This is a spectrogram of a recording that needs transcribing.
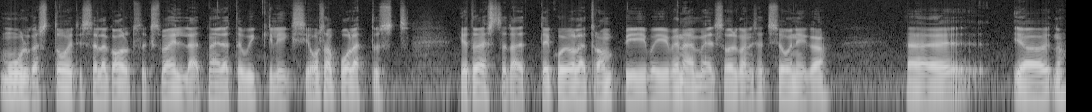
muuhulgas toodi selle kaalutluseks välja, et näidata Wikileaksi osapooletust ja tõestada, et tegu ei ole Trumpi või venemeelse organisatsiooniga Äh, ja noh,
